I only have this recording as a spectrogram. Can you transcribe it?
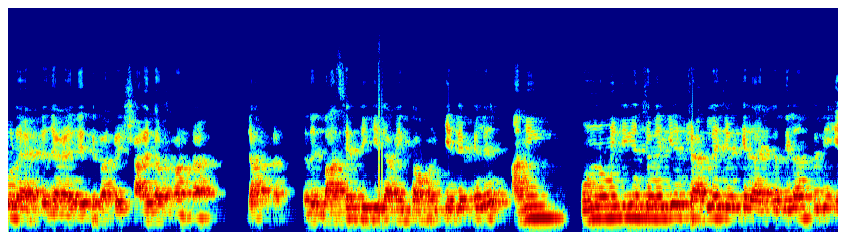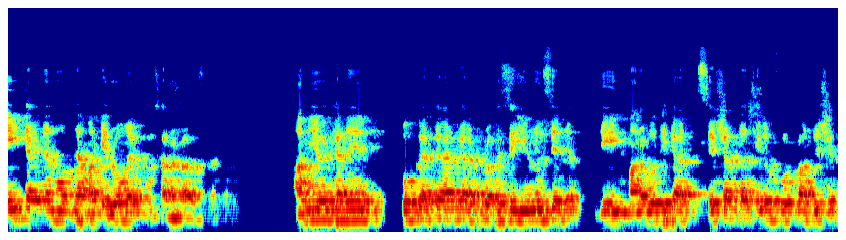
বলে একটা জায়গায় যেতে পারবে, সাড়ে দশ ঘণ্টা। যাত্রা। তাহলে বাসের টিকিট আমি তখন কেটে ফেলে আমি অন্য মিটিং এ চলে গিয়ে ট্রাভেল এজেন্টকে দায়িত্ব দিলাম, তুমি এই টাইমের মধ্যে আমাকে রোমে পৌঁছানোর ব্যবস্থা করো। আমি ওইখানে ফোকাটার প্রফেসর ইউনুসের যে মানবাধিকার সেশনটা ছিল ফুড ফাউন্ডেশন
